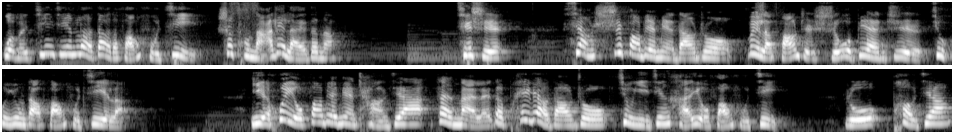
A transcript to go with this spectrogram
我们津津乐道的防腐剂是从哪里来的呢？其实，像湿方便面当中，为了防止食物变质，就会用到防腐剂了。也会有方便面厂家在买来的配料当中就已经含有防腐剂，如泡姜、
